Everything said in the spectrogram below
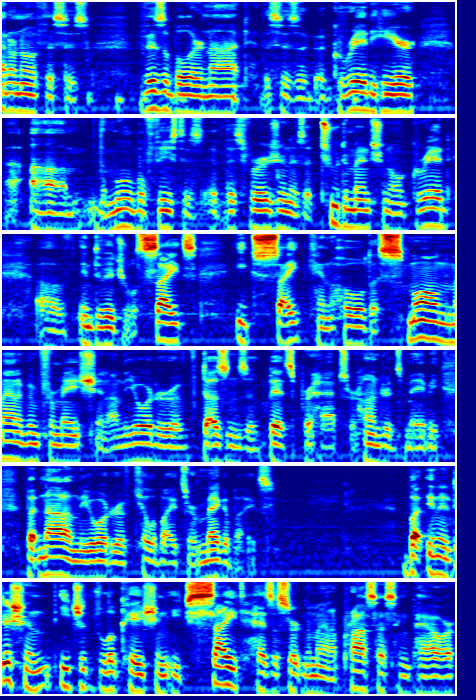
I don't know if this is visible or not. This is a, a grid here. Uh, um, the movable feast is this version is a two-dimensional grid of individual sites. Each site can hold a small amount of information on the order of dozens of bits, perhaps, or hundreds maybe, but not on the order of kilobytes or megabytes. But in addition, each location, each site has a certain amount of processing power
